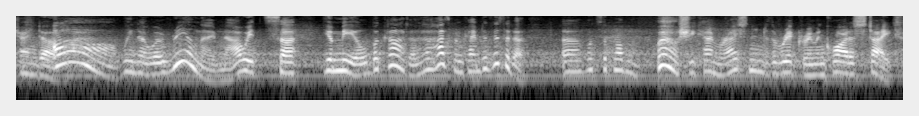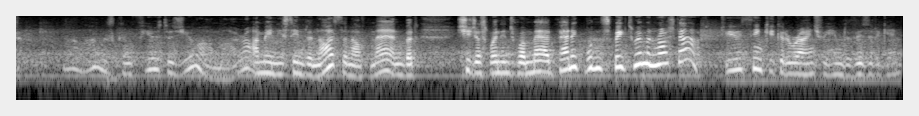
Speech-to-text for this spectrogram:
Jane Doe. Oh, we know her real name now. It's uh, Yamil Bakarta. Her husband came to visit her. Uh, what's the problem? Well, she came racing into the rec room in quite a state. Well, I'm as confused as you are, Myra. I mean, he seemed a nice enough man, but she just went into a mad panic, wouldn't speak to him, and rushed out. Do you think you could arrange for him to visit again?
